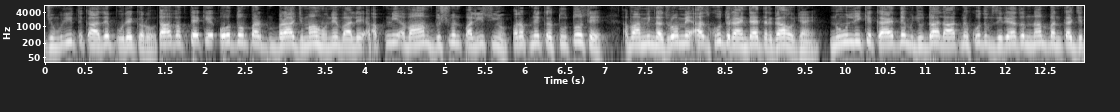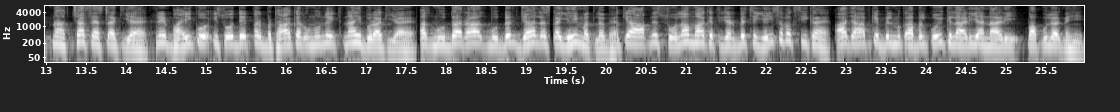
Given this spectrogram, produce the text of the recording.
जमहूरी तकाजे पूरे करो। ता वक्त के अहदों पर बराजमा होने वाले अपनी अवाम दुश्मन पॉलिसियों और अपने करतूतों से अवामी नज़रों में आज खुद राइंदा दरगाह हो जाए। नून लीग के कायद ने मौजूदा हालात में खुद वजी अजम न बनकर जितना अच्छा फैसला किया है, अपने भाई को इस अहदे पर बैठाकर उन्होंने इतना ही बुरा किया है। अजमुदा रा अजमुदन जहल का यही मतलब है। क्या आपने सोलह माह के तजर्बे से यही सबक सीखा है? आज आपके बिलमुकाबल कोई खिलाड़ी या नारी पॉपुलर नहीं।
